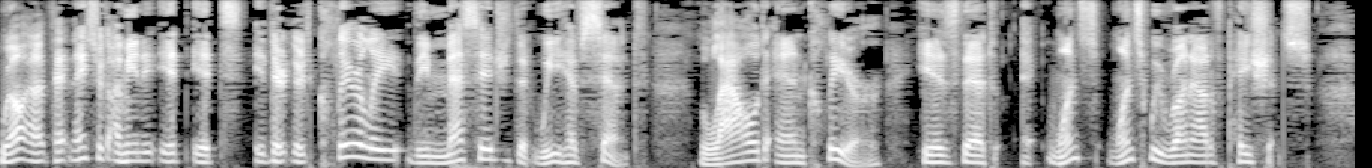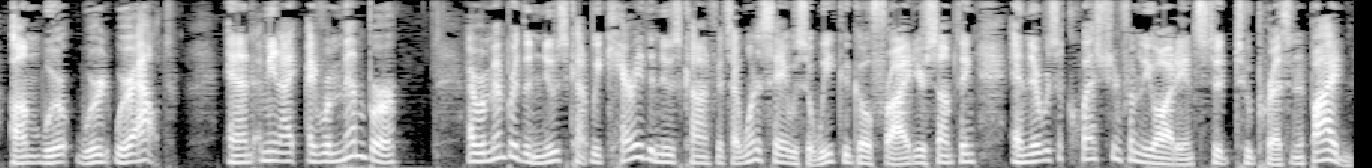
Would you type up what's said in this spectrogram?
Well, uh, that, thanks. I mean, it, it's it, there, there's clearly the message that we have sent, loud and clear, is that uh, once once we run out of patience, um, we're we're we're out. And I mean, I, I remember I remember the news con- we carried the news conference. I want to say it was a week ago Friday or something, and there was a question from the audience to, to President Biden,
